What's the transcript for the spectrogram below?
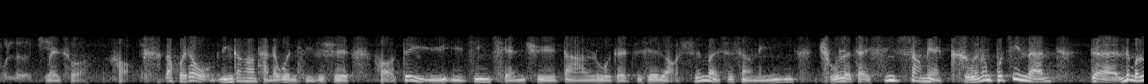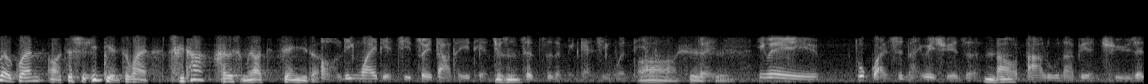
不乐见。没错。好，那回到我您刚刚谈的问题，就是好，对于已经前去大陆的这些老师们，事实上您除了在薪资上面可能不尽然的那么乐观啊，这是一点之外，其他还有什么要建议的？哦，另外一点其实最大的一点就是政治的敏感性问题。哦，是对，因为不管是哪一位学者到大陆那边去任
